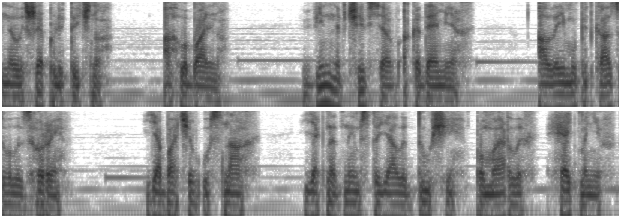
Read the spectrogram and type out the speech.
не лише політично, а глобально. Він не вчився в академіях, але йому підказували згори. Я бачив у снах, як над ним стояли душі померлих гетьманів,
